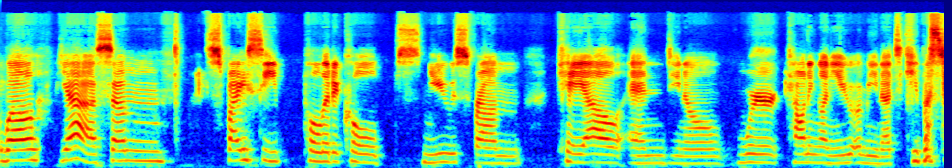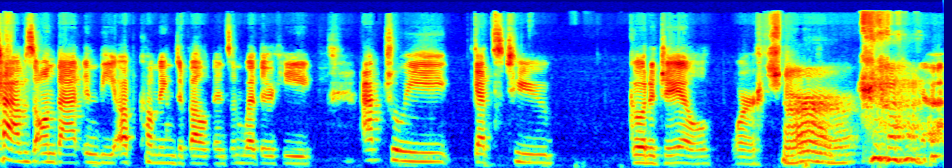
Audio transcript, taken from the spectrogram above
well, yeah, some spicy political news from KL, and you know we're counting on you, Aminah, to keep us tabs on that in the upcoming developments and whether he actually gets to go to jail or sure. yeah.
